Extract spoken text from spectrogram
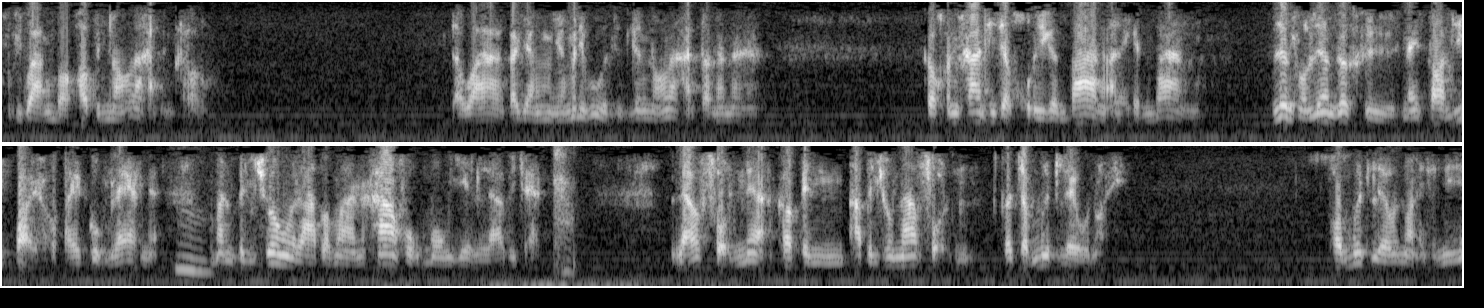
คุณกวางบอกเขาเป็นน้องรหัสของเขา แต่ว่าก็ยังยังไม่ได้พูดถึงเรื่องน้องรหัสตอนนั้นนะฮะก็ค่อนข้างที่จะคุยกันบ้างอะไรกันบ้าง เรื่องของเรื่องก็คือ ในตอนที่ปล่อยออกไปกลุ่มแรกเนี่ยอืมมันเป็นช่วงเวลาประมาณห้าหกโมงเย็นแล้วพี่แจ๊คครับแล้วฝนเนี่ยก็เป็นอาเป็นช่วงหน้าฝนก็จะมืดเร็วหน่อย พอมืดเร็วหน่อยทีนี้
